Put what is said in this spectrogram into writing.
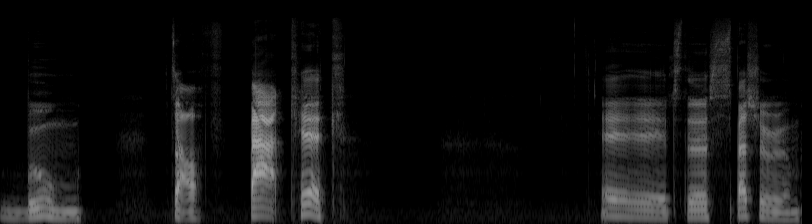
Boom. It's off fat kick. Hey, it's the special room.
